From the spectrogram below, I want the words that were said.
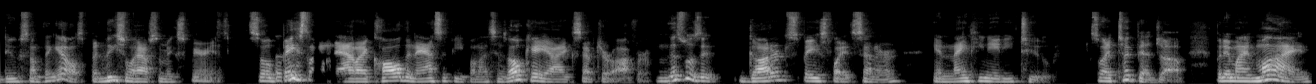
do something else but at least you'll have some experience so okay. based on that i called the nasa people and i says okay i accept your offer and this was at goddard space flight center in 1982 so i took that job but in my mind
